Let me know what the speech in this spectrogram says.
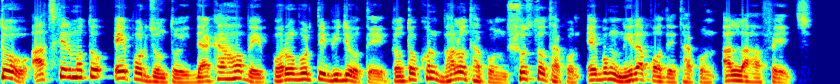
তো আজকের মতো এ পর্যন্তই। দেখা হবে পরবর্তী ভিডিওতে। ততক্ষণ ভালো থাকুন, সুস্থ থাকুন এবং নিরাপদে থাকুন। আল্লাহ হাফেজ।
